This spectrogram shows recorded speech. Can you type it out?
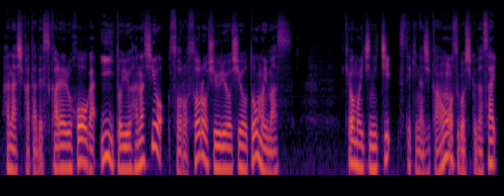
話し方で好かれる方がいいという話をそろそろ終了しようと思います。今日も一日素敵な時間をお過ごしください。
